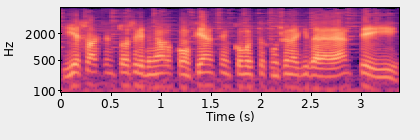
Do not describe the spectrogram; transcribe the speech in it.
y eso hace entonces que tengamos confianza en cómo esto funciona aquí para adelante y,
